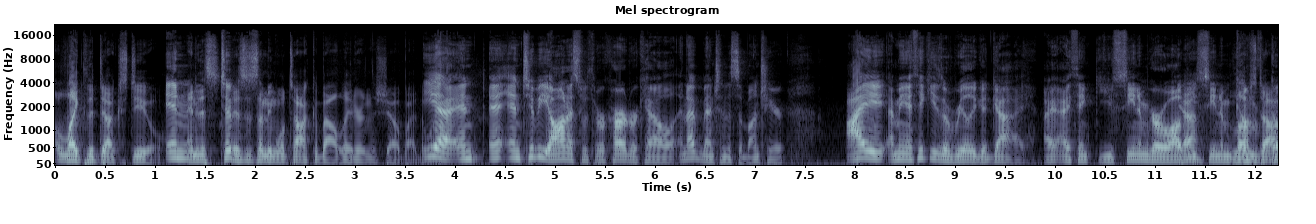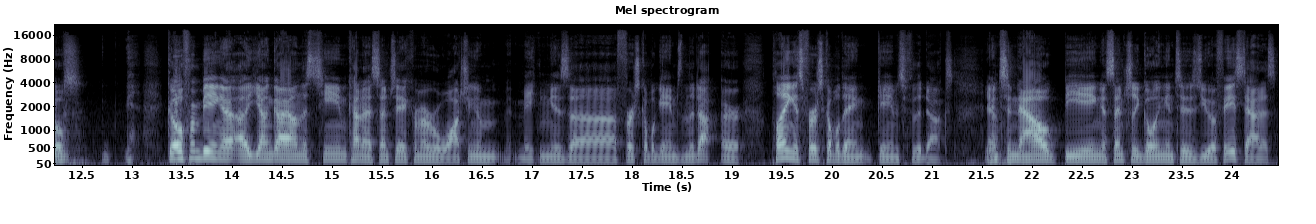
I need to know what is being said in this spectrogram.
like the Ducks do. And this to- this is something we'll talk about later in the show. By the way, Yeah, and, and and to be honest with Rickard Rakell, and I've mentioned this a bunch here. I I mean I think he's a really good guy. I, I think you've seen him grow up. yeah, You've seen him loves come dogs. go go from being a, a young guy on this team, kind of essentially. I can remember watching him making his uh, first couple games in the Duck or playing his first couple da- games for the Ducks, and to now being essentially going into his UFA status.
